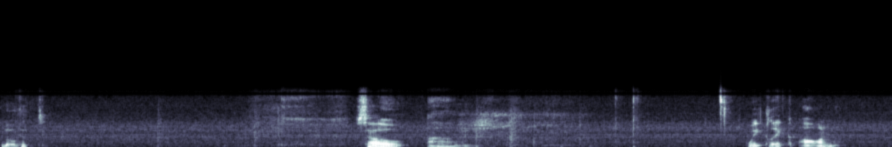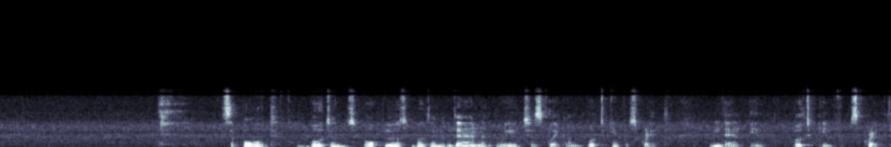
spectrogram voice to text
loaded so um, we click on support button support plus button then we just click on boot info script and then in boot info script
